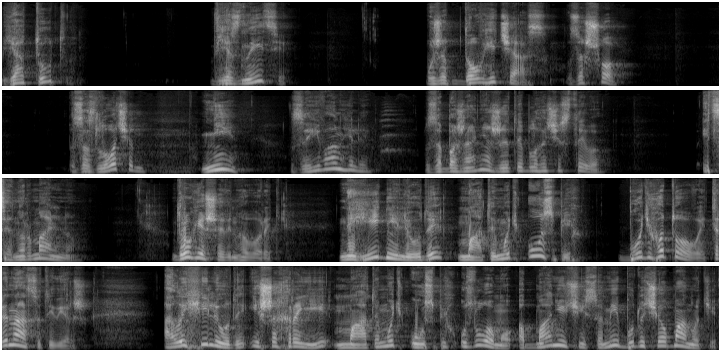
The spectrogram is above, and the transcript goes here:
Я тут, в в'язниці, уже довгий час. За що? За злочин? Ні. За Євангеліє, за бажання жити благочестиво. І це нормально. Друге, що він говорить, негідні люди матимуть успіх. Будь готовий. 13 вірш. А лихі люди і шахраї матимуть успіх у злому, обманюючи й самі, будучи обмануті.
